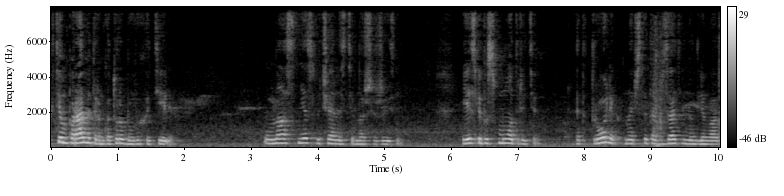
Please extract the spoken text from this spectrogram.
к тем параметрам, которые бы вы хотели. У нас нет случайности в нашей жизни. Если вы смотрите этот ролик, значит, это обязательно для вас.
